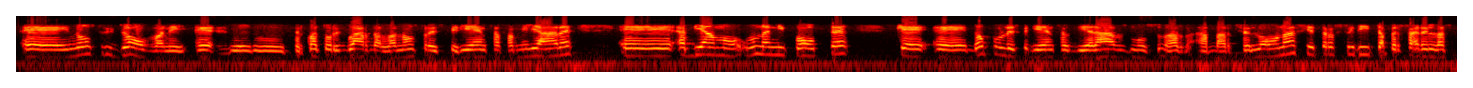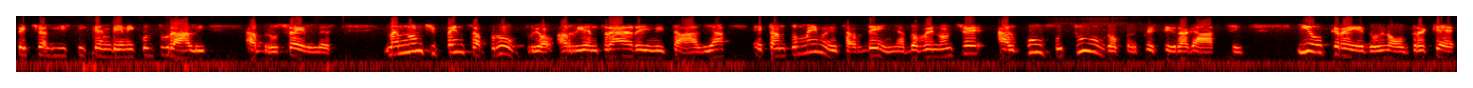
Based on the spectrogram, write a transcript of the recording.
eh, i nostri giovani, eh, mm, per quanto riguarda la nostra esperienza familiare, eh, abbiamo una nipote che eh, dopo l'esperienza di Erasmus a, a Barcellona si è trasferita per fare la specialistica in beni culturali a Bruxelles, ma non ci pensa proprio a rientrare in Italia e tantomeno in Sardegna, dove non c'è alcun futuro per questi ragazzi. Io credo inoltre che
